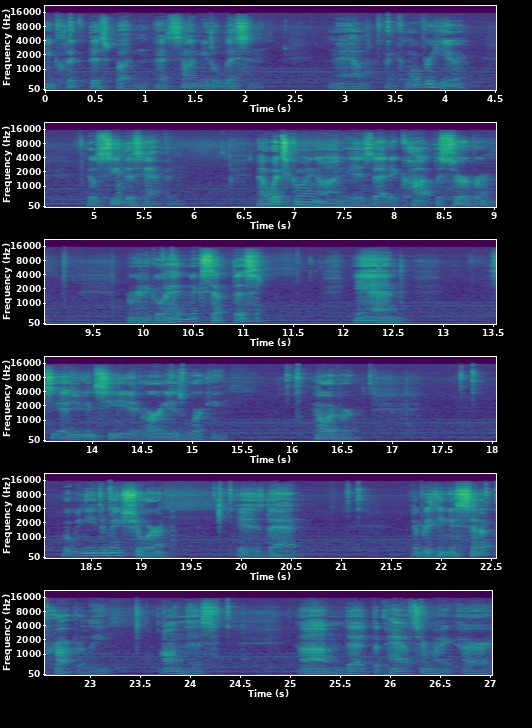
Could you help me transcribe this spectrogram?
and click this button. That's telling me to listen. Now, if I come over here, you'll see this happen. Now what's going on is that it caught the server. We're going to go ahead and accept this. And as you can see, it already is working. However, what we need to make sure is that everything is set up properly on this, um, that the paths are, my, are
